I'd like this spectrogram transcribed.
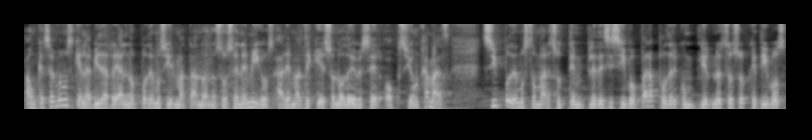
Aunque sabemos que en la vida real no podemos ir matando a nuestros enemigos, además de que eso no debe ser opción jamás, sí podemos tomar su temple decisivo para poder cumplir nuestros objetivos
